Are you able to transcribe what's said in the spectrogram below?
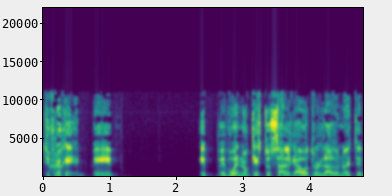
Yo creo que eh, es, bueno que esto salga a otros lados, ¿no? Este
